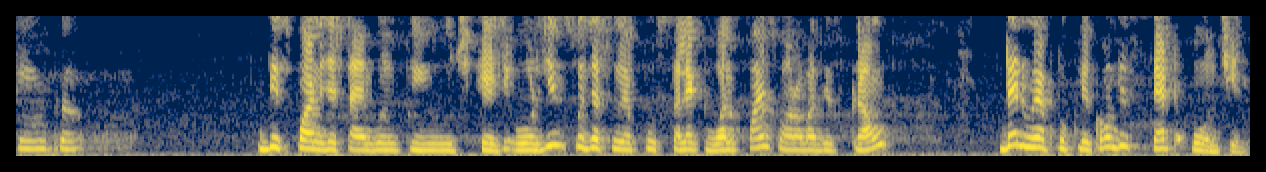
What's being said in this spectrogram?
think uh, this point just i'm going to use as origin. So just we have to select one point on over this ground. Then we have to click on this set origin.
